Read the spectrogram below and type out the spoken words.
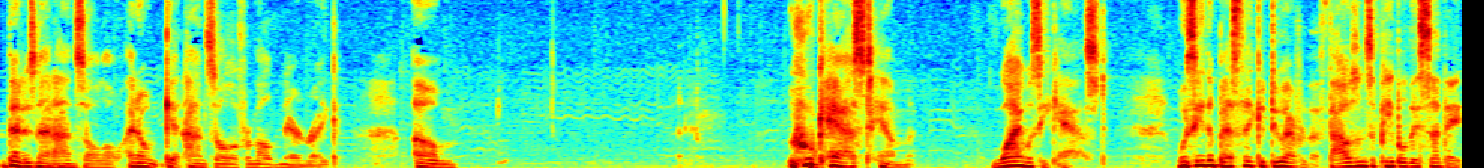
That is not Han Solo. I don't get Han Solo from Alden Ehrenreich. Um, who cast him? Why was he cast? Was he the best they could do after the thousands of people they said they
